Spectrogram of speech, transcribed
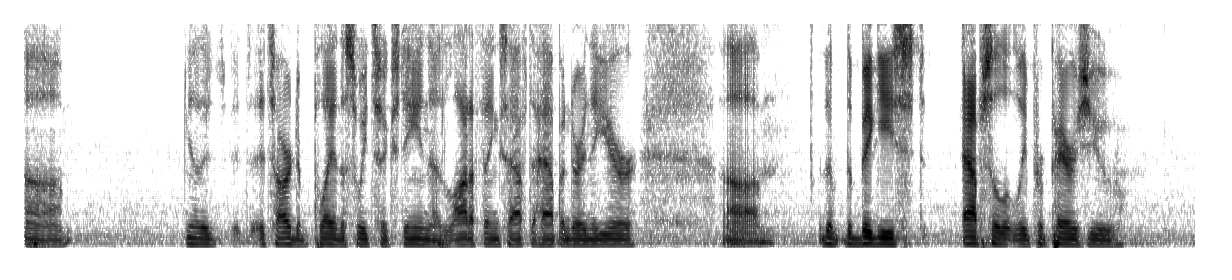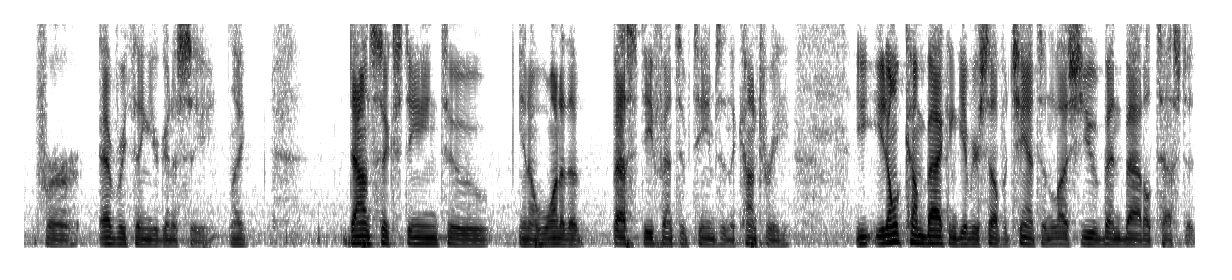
Um, you know, it's- it's hard to play in the Sweet 16. A lot of things have to happen during the year. Um, the the Big East absolutely prepares you for everything you're going to see. Like down 16 to you know one of the best defensive teams in the country. You, you don't come back and give yourself a chance unless you've been battle tested.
